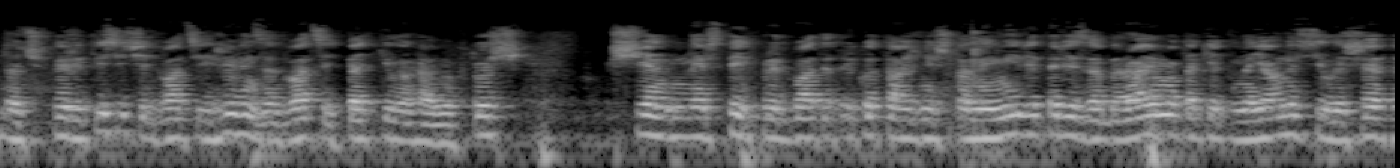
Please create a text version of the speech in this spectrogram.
до 4020 гривень за 25 кг. Хто ще не встиг придбати трикотажні штани мілітарі, забираємо, так як в наявності лише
